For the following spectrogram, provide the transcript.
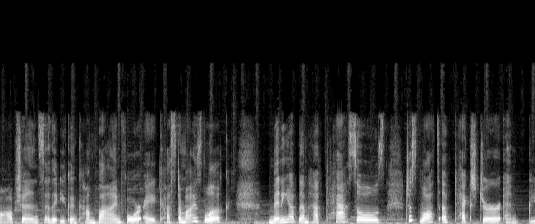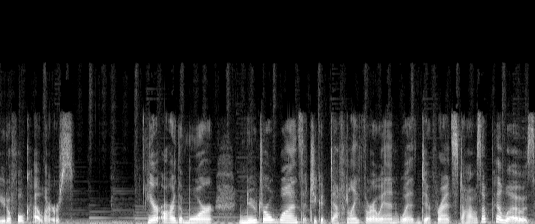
options so that you can combine for a customized look. Many of them have tassels, just lots of texture and beautiful colors. Here are the more neutral ones that you could definitely throw in with different styles of pillows.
